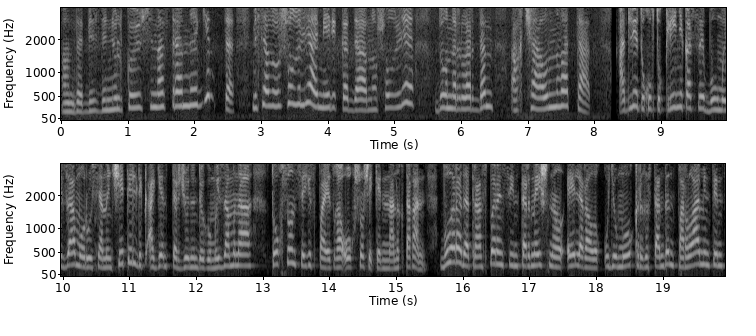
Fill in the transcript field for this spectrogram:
Анда биздин өлкөбүз иностранный агент да. Мисалы ошол эле америкадан ошол эле донорлордон акча алынып атат адилет укуктук клиникасы бул мыйзам орусиянын чет элдик агенттер жөнүндөгү мыйзамына токсон сегиз пайызга окшош экенин аныктаган. Бул арада transparency international эл аралык уюму кыргызстандын парламентин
